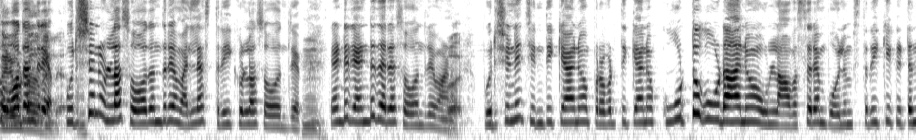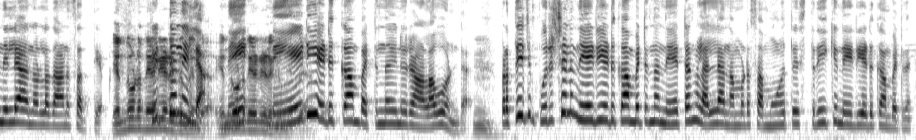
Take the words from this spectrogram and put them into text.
സ്വാതന്ത്ര്യം. അല്ല പുരുഷനുള്ള സ്വാതന്ത്ര്യമല്ല സ്ത്രീക്കുള്ള സ്വാതന്ത്ര്യം. രണ്ട് രണ്ട് തരം സ്വാതന്ത്ര്യമാണ്. പുരുഷനെ ചിന്തിക്കാനോ പ്രവർത്തിക്കാനോ കൂട്ടുകൂടാനോ ഉള്ള അവസരം പോലും സ്ത്രീക്ക് കിട്ടുന്നില്ല എന്നുള്ളതാണ് സത്യം. കിട്ടുന്നില്ല. നേടിയെടുക്കാൻ പറ്റുന്നതിനൊരു അളവുണ്ട്. പ്രത്യേകിച്ച് പുരുഷന് നേടിയെടുക്കാൻ പറ്റുന്ന നേട്ടങ്ങളല്ല നമ്മുടെ സമൂഹത്തെ സ്ത്രീക്ക് നേടിയെടുക്കാൻ പറ്റുന്നത്.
